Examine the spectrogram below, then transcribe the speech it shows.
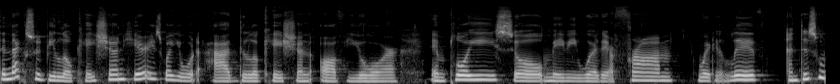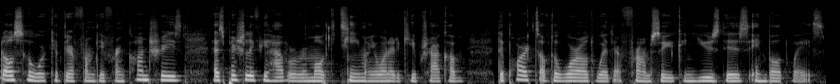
The next would be location. Here is where you would add the location of your employees. So maybe where they're from, where they live, and this would also work if they're from different countries, especially if you have a remote team and you wanted to keep track of the parts of the world where they're from. So you can use this in both ways.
